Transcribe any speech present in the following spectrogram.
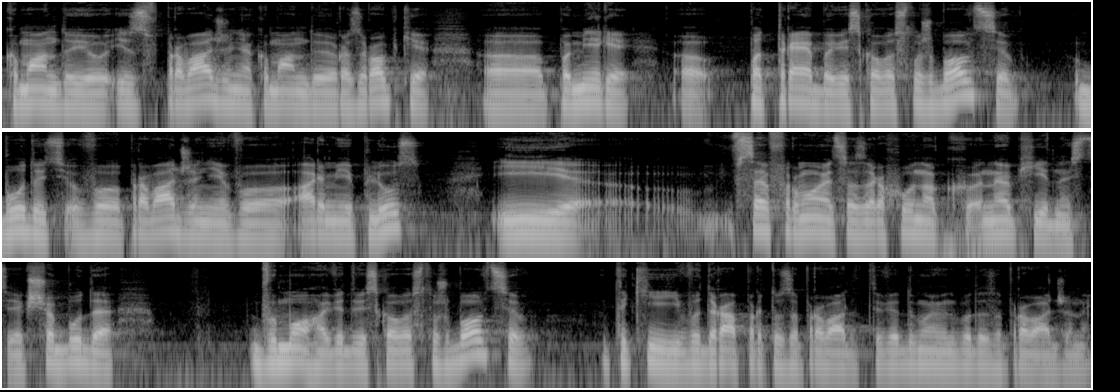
командою із впровадження, командою розробки е, по мірі е, потреби військовослужбовців будуть впроваджені в армії плюс. І е, все формується за рахунок необхідності. Якщо буде вимога від військовослужбовців, такий вид рапорту запровадити, я думаю, він буде запроваджений.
